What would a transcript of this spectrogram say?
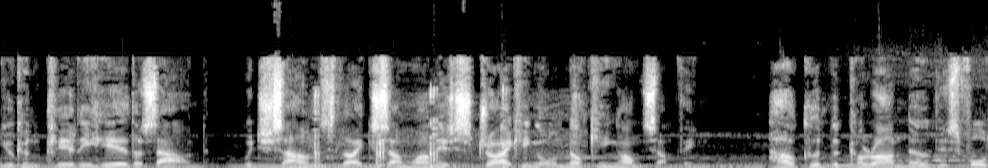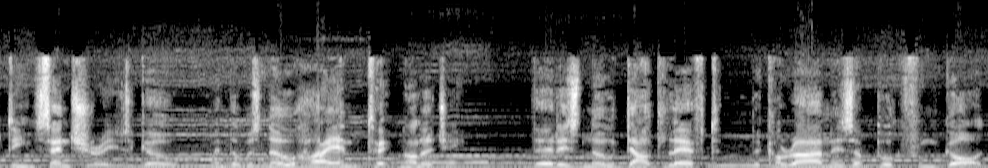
You can clearly hear the sound, which sounds like someone is striking or knocking on something. How could the Quran know this 14 centuries ago when there was no high-end technology? There is no doubt left, the Quran is a book from God,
